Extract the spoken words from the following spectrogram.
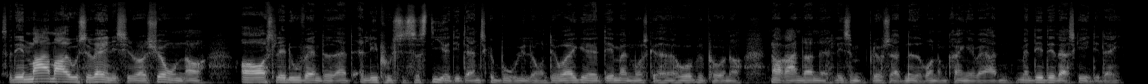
Så det er en meget, meget usædvanlig situation, og, og også lidt uventet, at, at lige pludselig så stiger de danske boliglån. Det var ikke øh, det, man måske havde håbet på, når, når renterne ligesom blev sat ned rundt omkring i verden. Men det er det, der er sket i dag.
